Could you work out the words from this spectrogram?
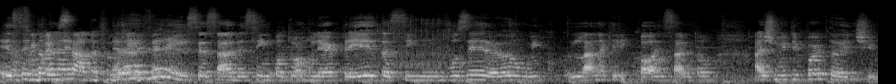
esse então, é, por ela é referência, sabe? Assim, enquanto uma mulher preta, assim, um vozeirão e lá naquele corre, sabe? Então, acho muito importante.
